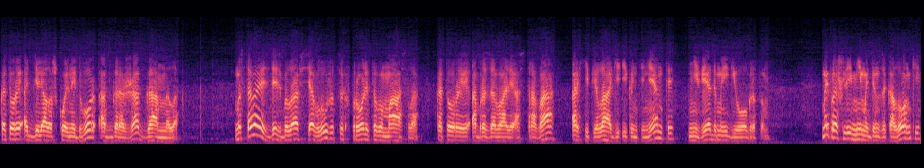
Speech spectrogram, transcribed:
которая отделяла школьный двор от гаража Гаммела. Мостовая здесь была вся в лужицах пролитого масла, которые образовали острова, архипелаги и континенты, неведомые географам. Мы прошли мимо бензоколонки,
